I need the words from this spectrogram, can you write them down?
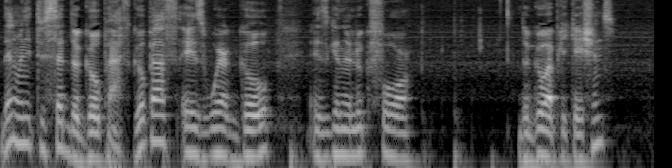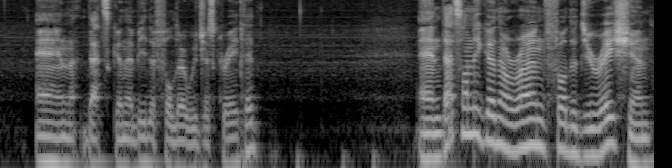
Then we need to set the Go path. Go path is where Go is going to look for the Go applications. And that's going to be the folder we just created. And that's only going to run for the duration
